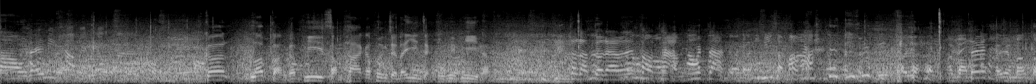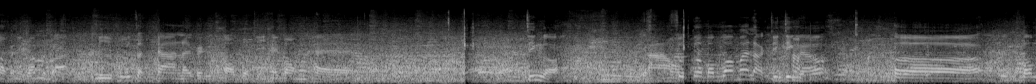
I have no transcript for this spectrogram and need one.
เราได้มีข่าวแบบนี้ออกมาก็รอบก่อนก็พี่สัมภาษณ์ก็เพิ่งจะได้ยินจากพวกพี่ๆครับ สำหรับตัวเราได้สอบถามผู้ จัดที่สัมภาษณ์เขายังบอมเขายังมาตอบกันอีกว่าแบบว่า มีผู้จัดการอะไรเป็นขอบทนี้ให้บอมแทนจริงเหรอส่วนตัวบอมว่าไม่หลักจริง ๆ แล้ว เออ บอม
